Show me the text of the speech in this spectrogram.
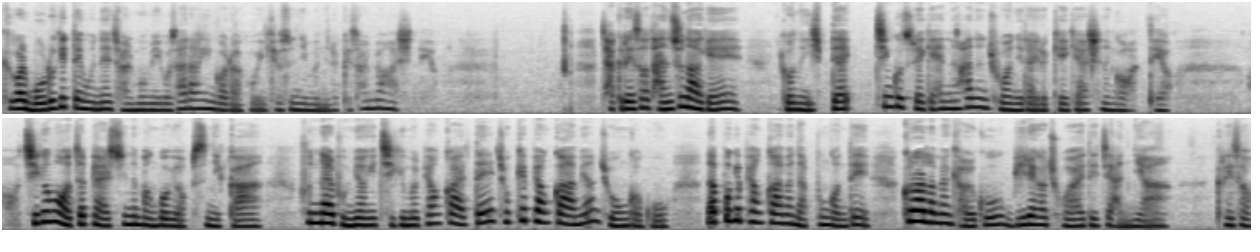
그걸 모르기 때문에 젊음이고 사랑인 거라고 이 교수님은 이렇게 설명하시네요. 자, 그래서 단순하게 이거는 20대 친구들에게 하는 조언이라 이렇게 얘기하시는 것 같아요. 어, 지금은 어차피 알 수 있는 방법이 없으니까 훗날 분명히 지금을 평가할 때 좋게 평가하면 좋은 거고 나쁘게 평가하면 나쁜 건데 그러려면 결국 미래가 좋아야 되지 않냐. 그래서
